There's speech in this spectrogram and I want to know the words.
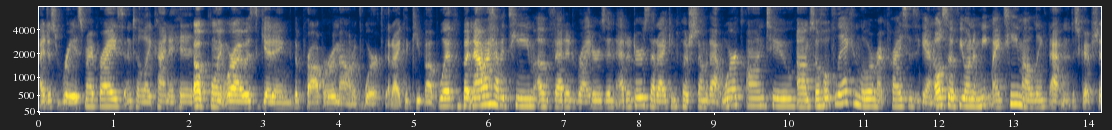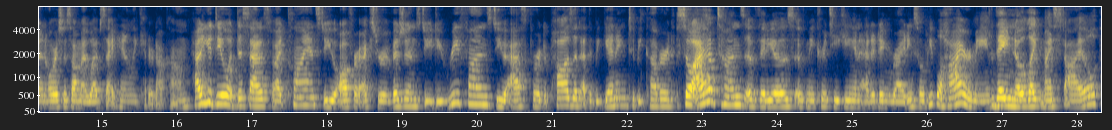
I just raised my price until I kind of hit a point where I was getting the proper amount of work that I could keep up with. But now I have a team of vetted writers and editors that I can push some of that work onto. Um, so hopefully I can lower my prices again. Also, if you want to meet my team, I'll link that in the description or it's just on my website, hannahleekidder.com. How do you deal with dissatisfied clients? Do you offer extra revisions? Do you do refunds? Do you ask for a deposit at the beginning to be covered? So I have tons of videos of me critiquing and editing writing. So when people hire me, mm-hmm. they know like my style.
